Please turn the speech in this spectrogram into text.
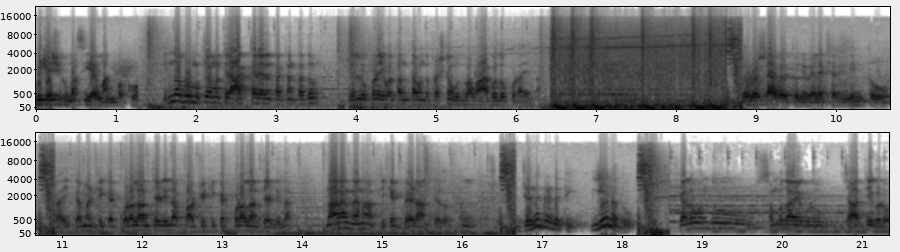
D K Shivakumar C M ಆಗ್ಬೇಕು. ಇನ್ನೊಬ್ರು ಮುಖ್ಯಮಂತ್ರಿ ಆಗ್ತಾರೆ ಅನ್ನತಕ್ಕಂಥದ್ದು ಎಲ್ಲೂ ಕೂಡ ಇವತ್ತಂತ ಒಂದು ಪ್ರಶ್ನೆ ಉದ್ಭವ ಆಗೋದು ಕೂಡ ಇಲ್ಲ. ಮೂರು ವರ್ಷ ಆಗೋಯ್ತು ನೀವು ಎಲೆಕ್ಷನ್ ನಿಂತು. ಹೈಕಮಾಂಡ್ ಟಿಕೆಟ್ ಕೊಡಲ್ಲ ಅಂತ ಹೇಳಿಲ್ಲ ಪಾರ್ಟಿ ಟಿಕೆಟ್ ಕೊಡಲ್ಲ ಅಂತ ಹೇಳಿಲ್ಲ. ನಾನಾಗ ನಾನು ಟಿಕೆಟ್ ಬೇಡ ಅಂತ ಹೇಳೋದು. ಜನಗಣತಿ ಏನದು? ಕೆಲವೊಂದು ಸಮುದಾಯಗಳು ಜಾತಿಗಳು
